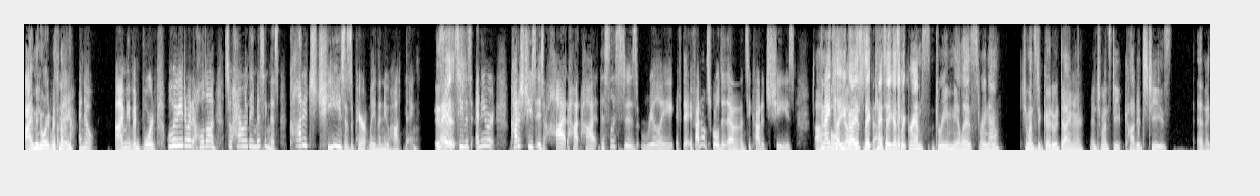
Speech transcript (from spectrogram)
I'm annoyed with me. I know. I'm even bored. Well, wait a minute. Hold on. So how are they missing this? Cottage cheese is apparently the new hot thing. Is I haven't seen this anywhere. Cottage cheese is hot, hot, hot. This list is really. If they, if I don't scroll down and see cottage cheese, um, Can I oh tell you no, guys that? Can I tell you guys what Graham's dream meal is right now? She wants Mhm. to go to a diner and she wants to eat cottage cheese and a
